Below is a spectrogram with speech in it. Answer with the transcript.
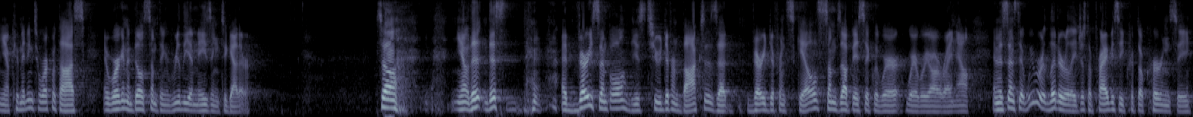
you know, committing to work with us, and we're going to build something really amazing together. So, you know, this, this very simple, these two different boxes at very different scales sums up basically where, where we are right now in the sense that we were literally just a privacy cryptocurrency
